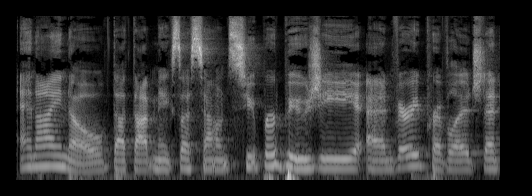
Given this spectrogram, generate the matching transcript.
And I know that that makes us sound super bougie and very privileged and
